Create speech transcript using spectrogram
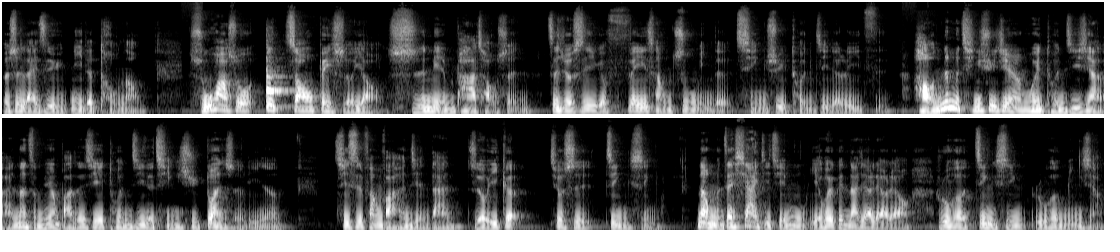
而是来自于你的头脑。俗话说：“一朝被蛇咬，十年怕草绳。”这就是一个非常著名的情绪囤积的例子。好，那么情绪既然会囤积下来，那怎么样把这些囤积的情绪断舍离呢？其实方法很简单，只有一个，就是静心。那我们在下一集节目也会跟大家聊聊如何静心，如何冥想。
